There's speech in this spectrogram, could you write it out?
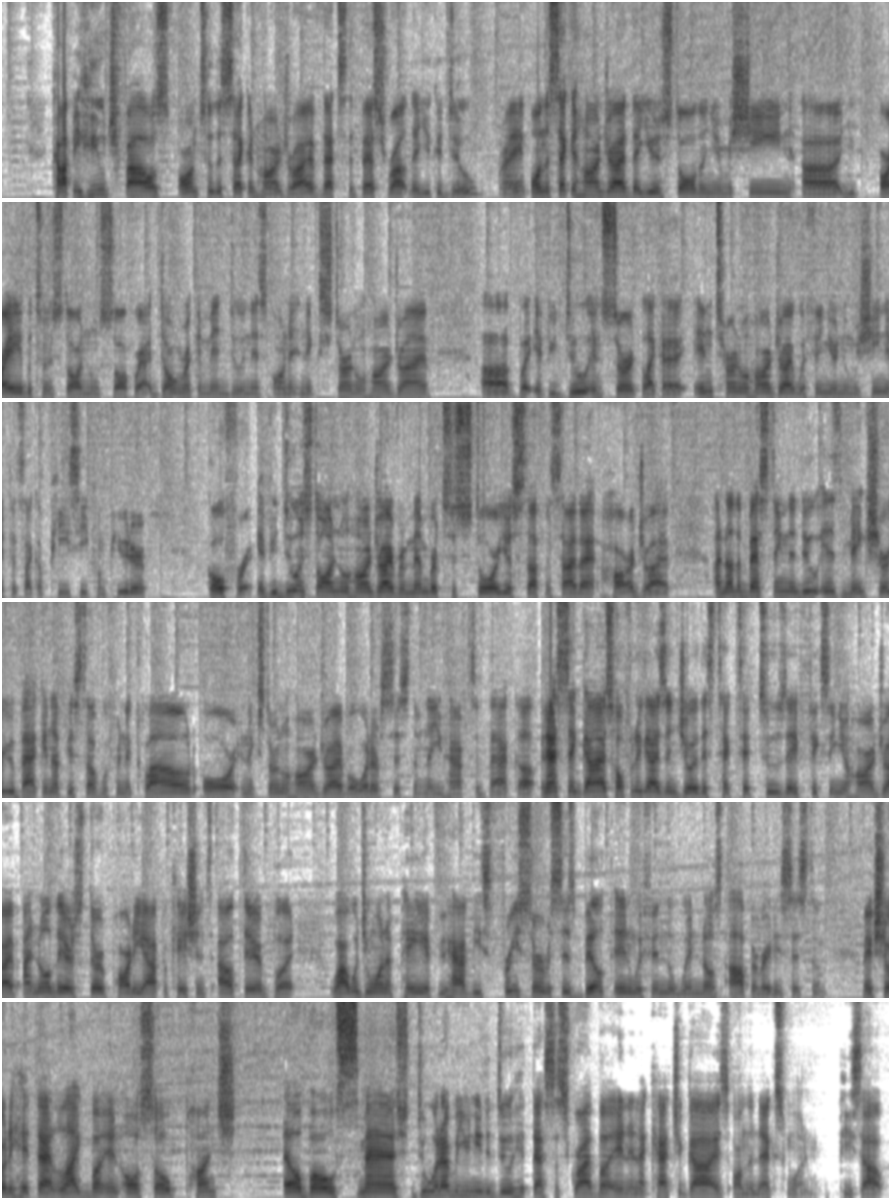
Copy huge files onto the second hard drive. That's the best route that you could do, right? On the second hard drive that you installed on your machine, uh, you are able to install new software. I don't recommend doing this on an external hard drive uh, but if you do insert like an internal hard drive within your new machine, if it's like a PC computer, go for it. If you do install a new hard drive, remember to store your stuff inside that hard drive. Another best thing to do is make sure you're backing up your stuff within the cloud or an external hard drive or whatever system that you have to back up. And that's it guys. Hopefully you guys enjoy this Tech Tip Tuesday fixing your hard drive. I know there's third party applications out there, but why would you want to pay if you have these free services built in within the Windows operating system? Make sure to hit that like button. Also punch elbow, smash, do whatever you need to do. Hit that subscribe button, and I catch you guys on the next one. Peace out.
